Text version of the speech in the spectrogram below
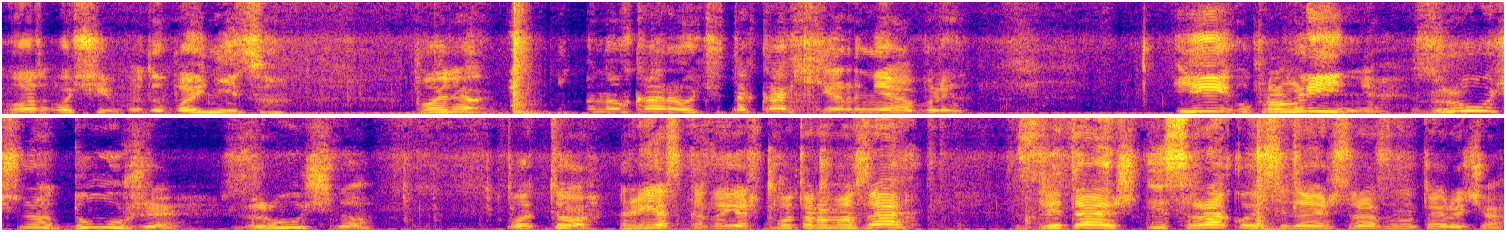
Вот очим, в эту бойницю. Понял? Ну короче, така херня, блін. І управління. Зручно, дуже зручно. Ото різко даєш по тормозах, злітаєш і з ракою сідаєш сразу на той рычаг.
